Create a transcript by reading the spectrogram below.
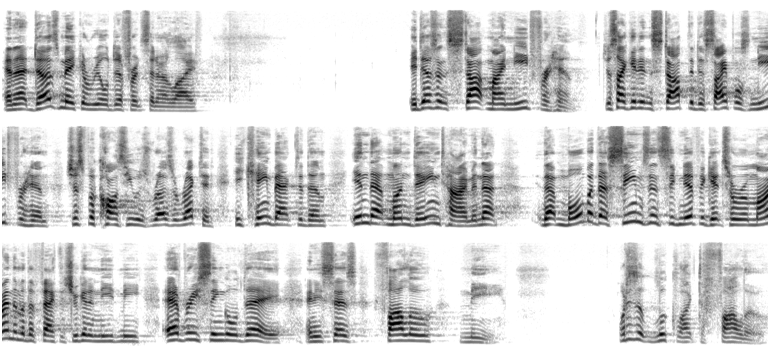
And that does make a real difference in our life. It doesn't stop my need for him. Just like it didn't stop the disciples' need for him just because he was resurrected. He came back to them in that mundane time, in that, that moment that seems insignificant to remind them of the fact that you're going to need me every single day. And he says, Follow me. What does it look like to follow?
